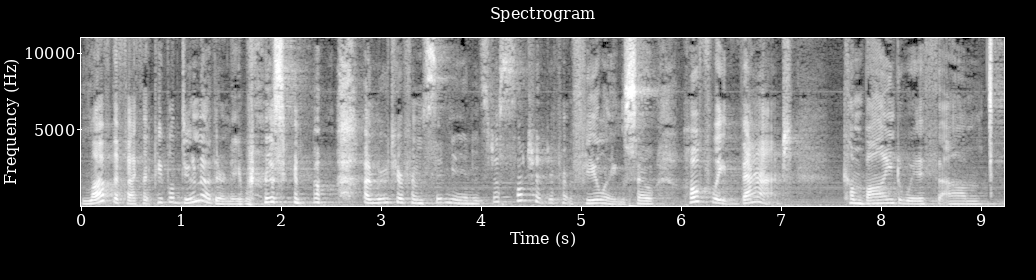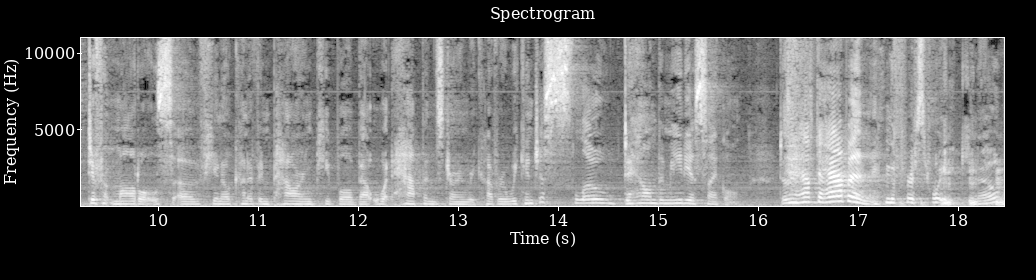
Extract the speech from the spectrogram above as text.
love the fact that people do know their neighbors. you know? I moved here from Sydney, and it's just such a different feeling. So hopefully that, combined with um, different models of, you know, kind of empowering people about what happens during recovery, we can just slow down the media cycle. Doesn't have to happen in the first week, you know?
